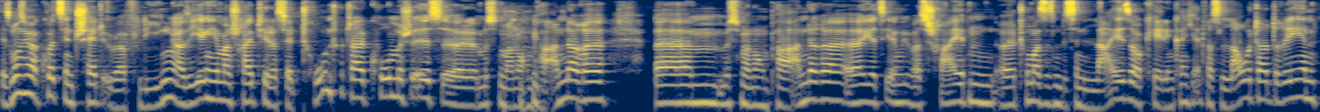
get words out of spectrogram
Jetzt muss ich mal kurz den Chat überfliegen. Also irgendjemand schreibt hier, dass der Ton total komisch ist. Äh, müssen wir noch ein paar andere, ähm, müssen wir noch ein paar andere äh, jetzt irgendwie was schreiben. Äh, Thomas ist ein bisschen leise. Okay, den kann ich etwas lauter drehen.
